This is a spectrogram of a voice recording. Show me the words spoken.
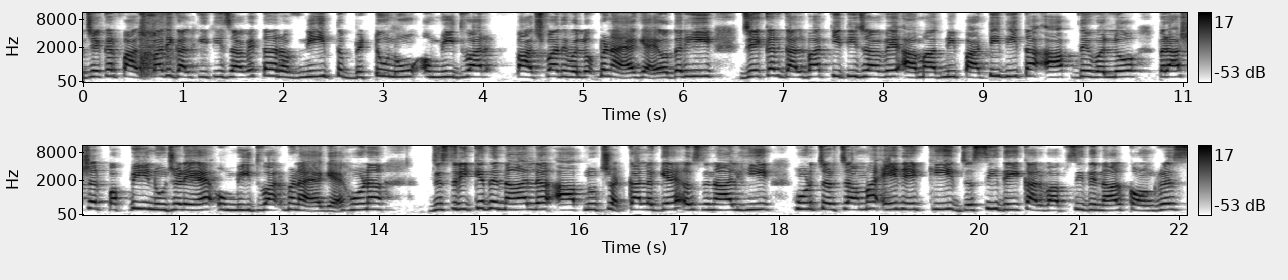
ਜੇਕਰ ਭਾਜਪਾ ਦੀ ਗੱਲ ਕੀਤੀ ਜਾਵੇ ਤਾਂ ਰਵਨੀਤ ਬਿੱਟੂ ਨੂੰ ਉਮੀਦਵਾਰ ਭਾਜਪਾ ਦੇ ਵੱਲੋਂ ਬਣਾਇਆ ਗਿਆ ਹੈ। ਉਧਰ ਹੀ ਜੇਕਰ ਗੱਲਬਾਤ ਕੀਤੀ ਜਾਵੇ ਆਮ ਆਦਮੀ ਪਾਰਟੀ ਦੀ ਤਾਂ ਆਪ ਦੇ ਵੱਲੋਂ ਪਰਾਸ਼ਰ ਪੱਪੀ ਨੂੰ ਜਿਹੜੇ ਹੈ, ਉਮੀਦਵਾਰ ਬਣਾਇਆ ਗਿਆ ਹੈ। ਹੁਣ ਜਿਸ ਤਰੀਕੇ ਦੇ ਨਾਲ ਆਪ ਨੂੰ ਝਟਕਾ ਲੱਗਿਆ ਉਸ ਦੇ ਨਾਲ ਹੀ ਹੁਣ ਚਰਚਾਵਾਂ ਇਹ ਨੇ ਕਿ ਜੱਸੀ ਦੇ ਘਰ ਵਾਪਸੀ ਦੇ ਨਾਲ ਕਾਂਗਰਸ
